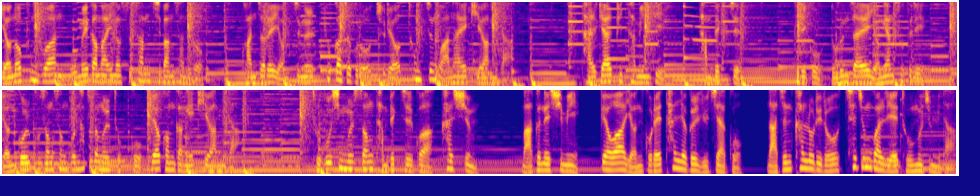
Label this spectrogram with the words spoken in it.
연어 풍부한 오메가-3 지방산도 관절의 염증을 효과적으로 줄여 통증 완화에 기여합니다. 달걀 비타민 D, 단백질, 그리고 노른자의 영양소들이 연골 구성 성분 합성을 돕고 뼈 건강에 기여합니다. 두부 식물성 단백질과 칼슘, 마그네슘이 뼈와 연골의 탄력을 유지하고 낮은 칼로리로 체중 관리에 도움을 줍니다.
